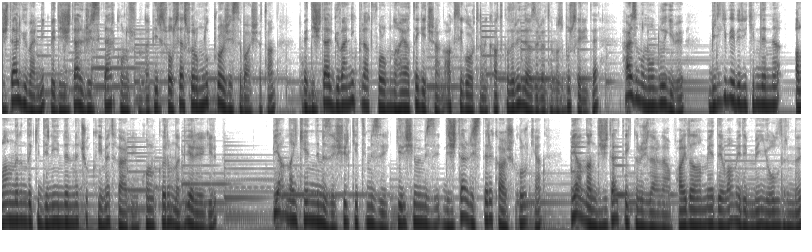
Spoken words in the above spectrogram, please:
Dijital güvenlik ve dijital riskler konusunda bir sosyal sorumluluk projesi başlatan ve dijital güvenlik platformunu hayata geçiren Aksigorta'nın katkılarıyla hazırladığımız bu seride her zaman olduğu gibi bilgi ve birikimlerine, alanlarındaki deneyimlerine çok kıymet verdiğim konuklarımla bir araya gelip bir yandan kendimizi, şirketimizi, girişimimizi dijital risklere karşı korurken bir yandan dijital teknolojilerden faydalanmaya devam edebilmenin yollarını,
